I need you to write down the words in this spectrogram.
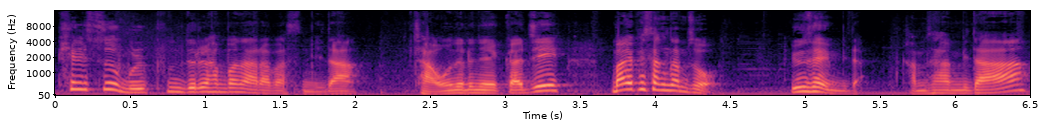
필수 물품들을 한번 알아봤습니다. 자, 오늘은 여기까지 마이페 상담소 윤세입니다. 감사합니다.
